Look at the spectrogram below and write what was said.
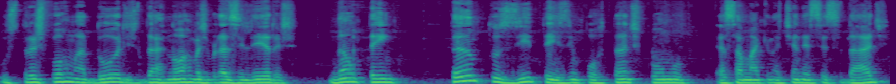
os transformadores das normas brasileiras não têm tantos itens importantes como essa máquina tinha necessidade.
